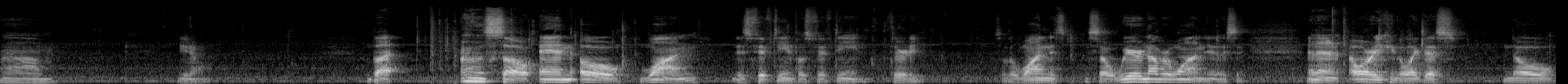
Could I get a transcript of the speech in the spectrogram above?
Um, you know. But, so NO1 is 15 plus 15, 30. So the 1 is, so we're number 1, you know, and then, or you can go like this, no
